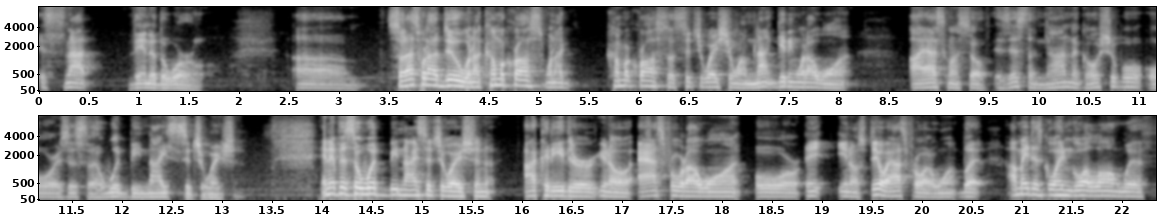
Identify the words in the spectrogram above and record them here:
it's not the end of the world. Um, so that's what I do when I come across when I come across a situation where I'm not getting what I want. I ask myself, is this a non-negotiable or is this a would be nice situation? And if it's a would be nice situation, I could either, you know, ask for what I want or, eh, you know, still ask for what I want, but I may just go ahead and go along with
